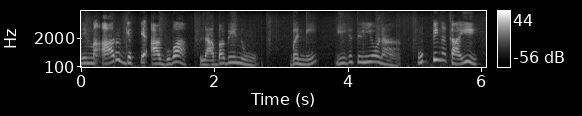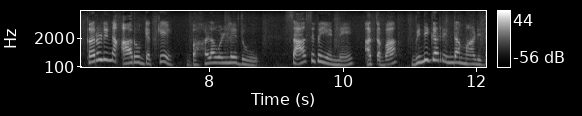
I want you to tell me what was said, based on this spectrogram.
ನಿಮ್ಮ ಆರೋಗ್ಯಕ್ಕೆ ಆಗುವ ಲಾಭವೇನು? ಬನ್ನಿ, ಈಗ ತಿಳಿಯೋಣ. ಉಪ್ಪಿನಕಾಯಿ ಕರುಳಿನ ಆರೋಗ್ಯಕ್ಕೆ ಬಹಳ ಒಳ್ಳೆಯದು ಸಾಸಿವೆ ಎಣ್ಣೆ ಅಥವಾ ವಿನಿಗರ್ ಇಂದ ಮಾಡಿದ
